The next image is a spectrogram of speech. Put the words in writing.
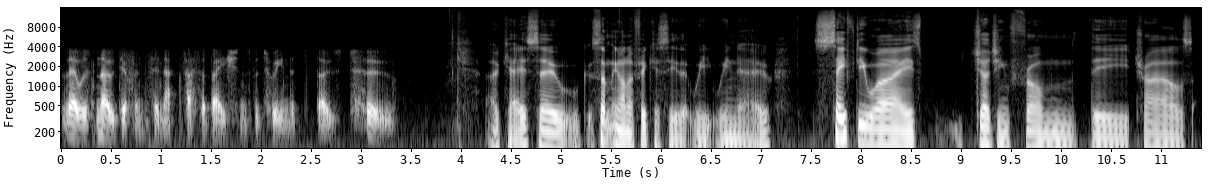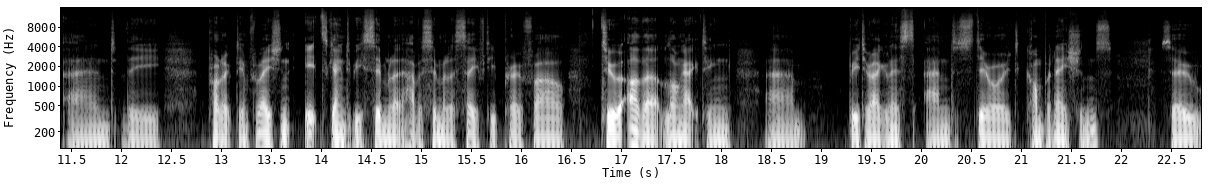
there was no difference in exacerbations between the, those two. Okay, so something on efficacy that we, we know. Safety wise, judging from the trials and the product information, it's going to be similar, have a similar safety profile to other long-acting um, beta agonists and steroid combinations. So,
